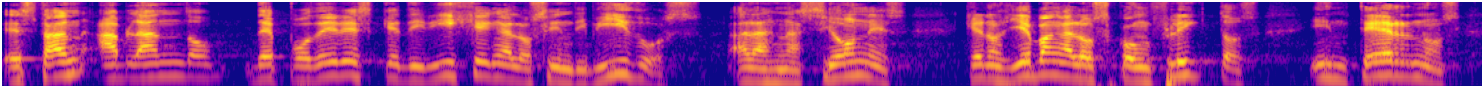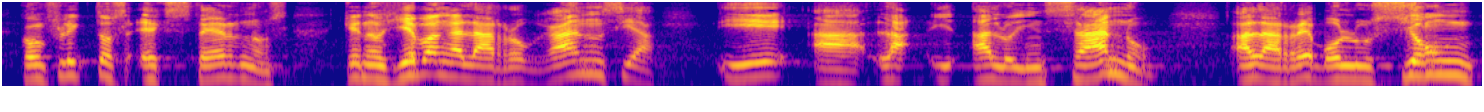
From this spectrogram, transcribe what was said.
están hablando de poderes que dirigen a los individuos, a las naciones, que nos llevan a los conflictos internos, conflictos externos, que nos llevan a la arrogancia y a, lo insano, a la revolución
